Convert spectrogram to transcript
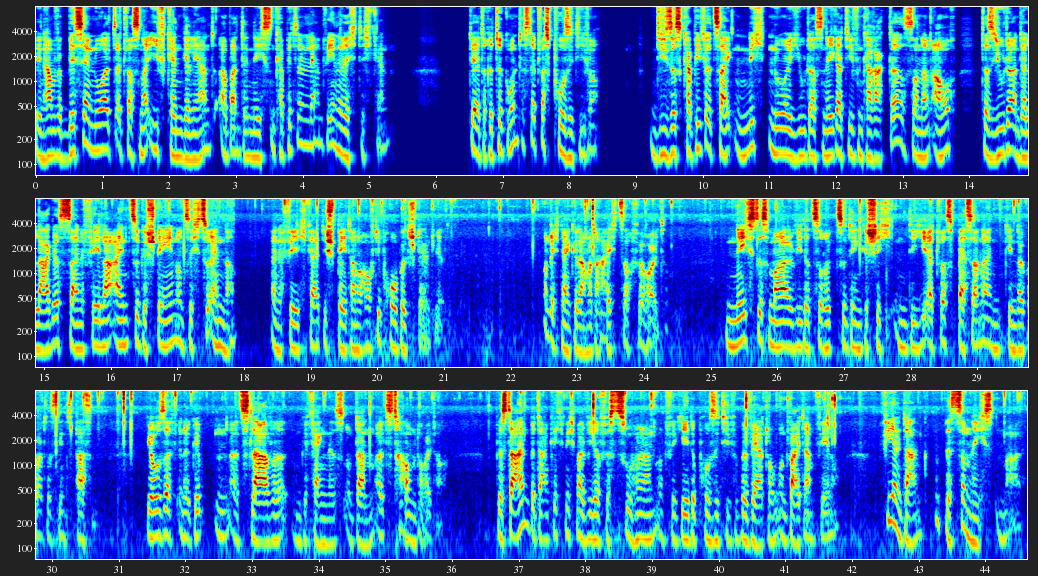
Den haben wir bisher nur als etwas naiv kennengelernt, aber in den nächsten Kapiteln lernen wir ihn richtig kennen. Der dritte Grund ist etwas positiver. Dieses Kapitel zeigt nicht nur Judas negativen Charakter, sondern auch, dass Judah in der Lage ist, seine Fehler einzugestehen und sich zu ändern. Eine Fähigkeit, die später noch auf die Probe gestellt wird. Und ich denke, damit reicht's auch für heute nächstes Mal wieder zurück zu den Geschichten, die etwas besser in einen Kindergottesdienst passen. Josef in Ägypten als Sklave im Gefängnis und dann als Traumdeuter. Bis dahin bedanke ich mich mal wieder fürs Zuhören und für jede positive Bewertung und Weiterempfehlung. Vielen Dank und bis zum nächsten Mal.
